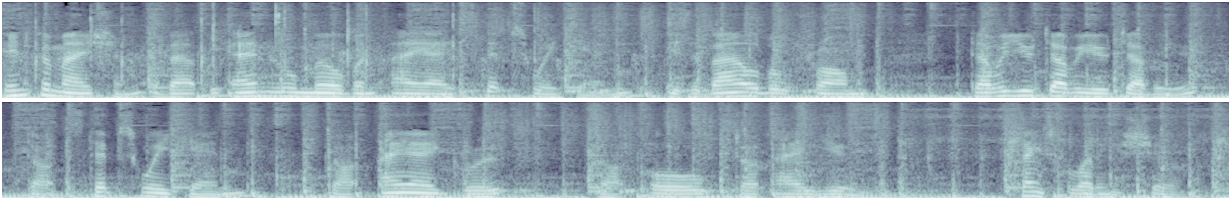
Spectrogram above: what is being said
Information about the annual Melbourne AA Steps Weekend is available from www.stepsweekend.aagroup.org.au. Thanks for letting us share.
